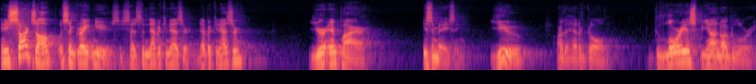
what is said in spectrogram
And he starts off with some great news. He says to Nebuchadnezzar, Nebuchadnezzar, your empire is amazing. You are the head of gold, glorious beyond all glory.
